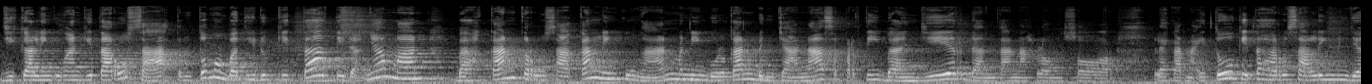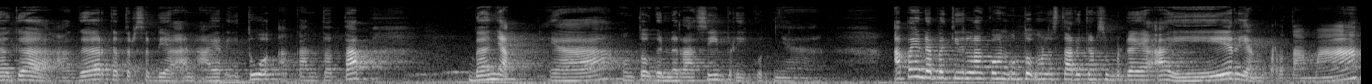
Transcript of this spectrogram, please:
Jika lingkungan kita rusak, tentu membuat hidup kita tidak nyaman. Bahkan, kerusakan lingkungan menimbulkan bencana seperti banjir dan tanah longsor. Oleh karena itu, kita harus saling menjaga agar ketersediaan air itu akan tetap banyak ya untuk generasi berikutnya. Apa yang dapat kita lakukan untuk melestarikan sumber daya air? Yang pertama,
